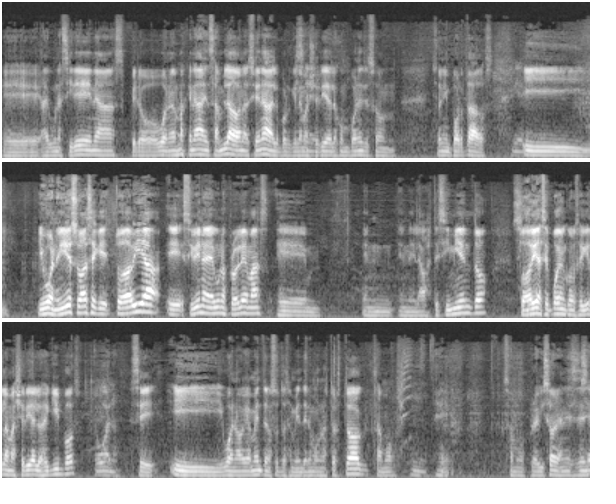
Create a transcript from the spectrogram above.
eh, algunas sirenas, pero bueno, es más que nada ensamblado nacional, porque la Sí. mayoría de los componentes son, son importados. Y, y bueno, y eso hace que todavía, eh, si bien hay algunos problemas eh, en, en el abastecimiento, Sí. todavía se pueden conseguir la mayoría de los equipos. Bueno. Sí, y bueno, obviamente nosotros también tenemos nuestro stock, estamos, Mm. eh, somos previsores en ese Sí.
